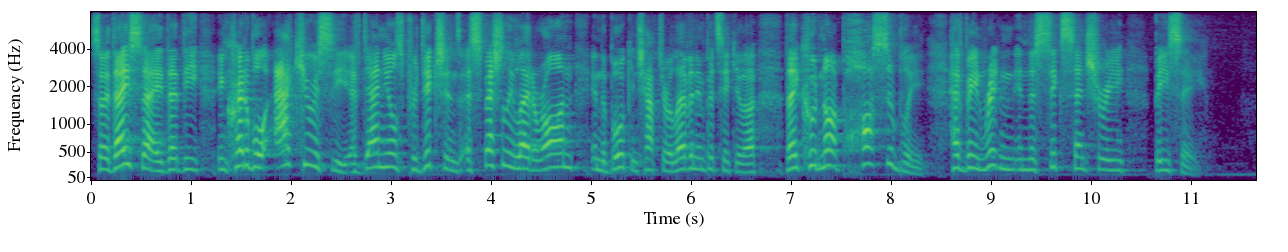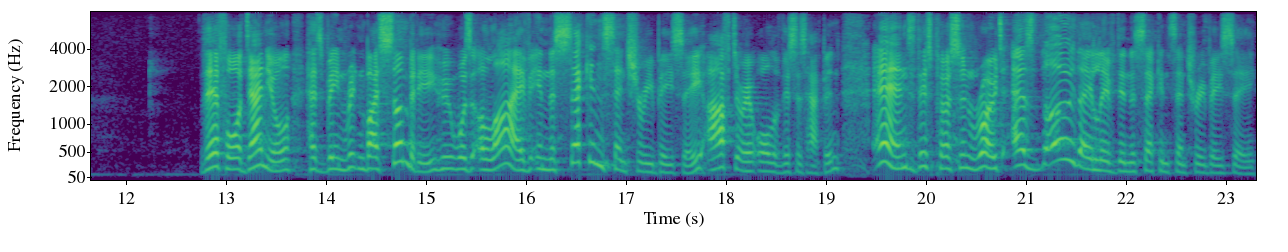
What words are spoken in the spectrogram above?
So they say that the incredible accuracy of Daniel's predictions, especially later on in the book, in chapter 11 in particular, they could not possibly have been written in the 6th century BC. Therefore, Daniel has been written by somebody who was alive in the second century BC after all of this has happened, and this person wrote as though they lived in the second century BC,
